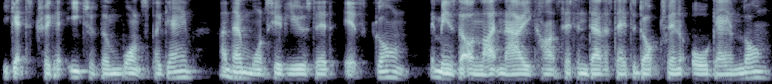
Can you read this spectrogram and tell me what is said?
you get to trigger each of them once per game, and then once you've used it, it's gone. It means that unlike now, you can't sit in Devastator Doctrine all game long.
